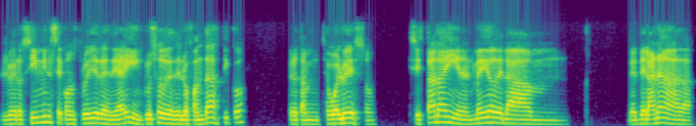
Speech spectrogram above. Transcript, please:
El verosímil se construye desde ahí, incluso desde lo fantástico, pero también se vuelve eso. Si están ahí en el medio de la, de, la nada,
